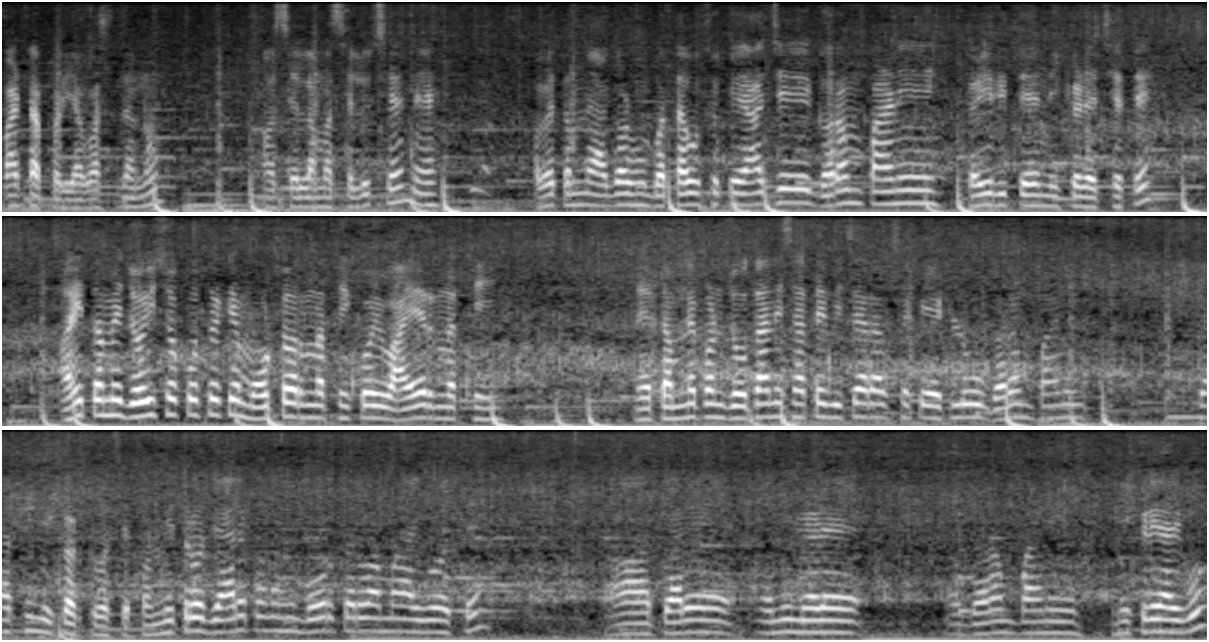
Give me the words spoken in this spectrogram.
પાટા પડ્યા વાસદાનું સેલામાં સેલું છે. ને હવે તમને આગળ હું બતાવું છું કે આ જે ગરમ પાણી કઈ રીતે નીકળે છે તે. અહીં તમે જોઈ શકો છો કે મોટર નથી, કોઈ વાયર નથી. ને તમને પણ જોતાની સાથે વિચાર આવશે કે એટલું ગરમ પાણી ક્યાંથી નીકળતું હશે. પણ મિત્રો, જ્યારે પણ અહીં બોર કરવામાં આવ્યો હશે ત્યારે એની મેળે ગરમ પાણી નીકળી આવ્યું.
